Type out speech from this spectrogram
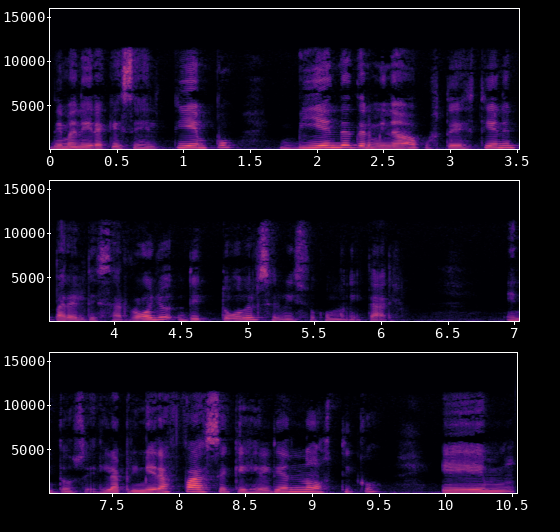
De manera que ese es el tiempo bien determinado que ustedes tienen para el desarrollo de todo el servicio comunitario. Entonces, la primera fase, que es el diagnóstico, em,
